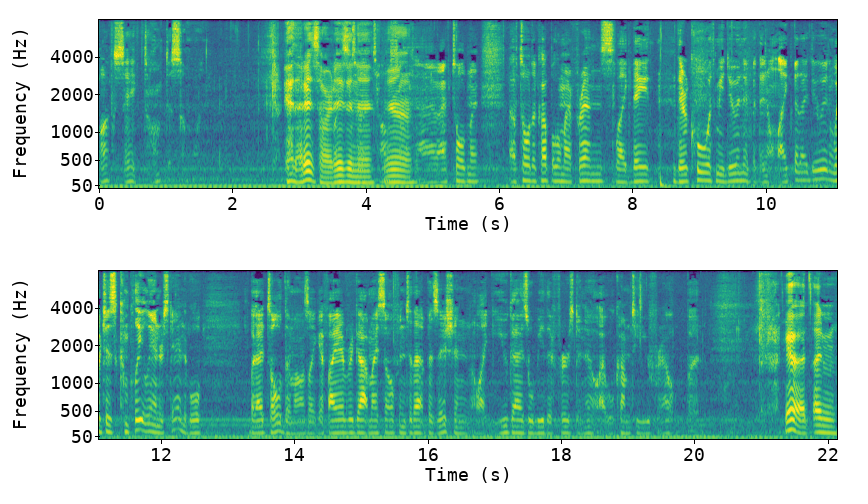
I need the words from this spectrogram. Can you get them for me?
fuck's sake, talk to someone. Yeah, that is hard, isn't Tell- it? Yeah. I, I've told my, I've told a couple of my friends like they, they're cool with me doing it, but they don't like that I do it, which is completely understandable. But I told them I was like, if I ever got myself into that position, like you guys will be the first to know. I will come to you for help. Yeah, and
